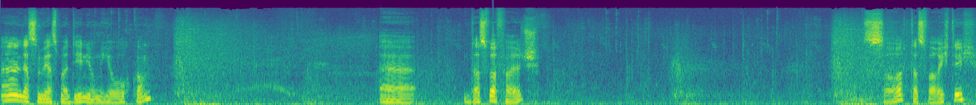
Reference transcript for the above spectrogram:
Äh, lassen wir erstmal den Jungen hier hochkommen. Äh, das war falsch. So, das war richtig.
